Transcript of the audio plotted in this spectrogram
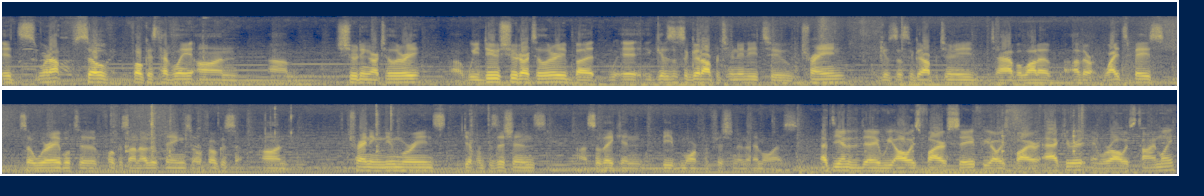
it's, we're not so focused heavily on um, shooting artillery. Uh, we do shoot artillery, but it, it gives us a good opportunity to train. It gives us a good opportunity to have a lot of other white space, so we're able to focus on other things or focus on training new Marines, different positions, uh, so they can be more proficient in the MOS. At the end of the day, we always fire safe, we always fire accurate, and we're always timely.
